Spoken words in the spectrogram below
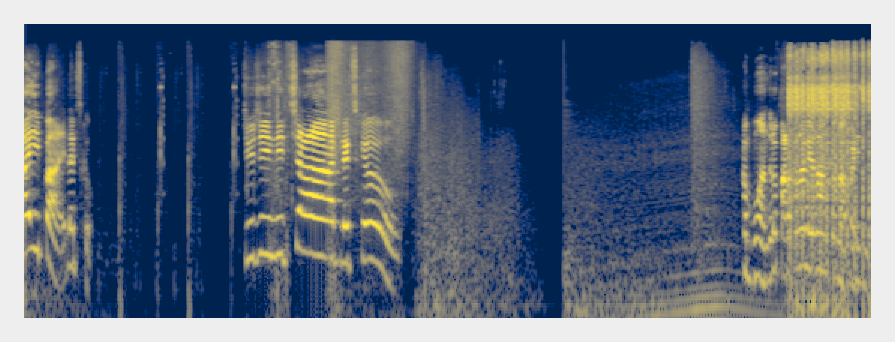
అయిపోయి లెట్స్ గో చూజీ in the chat let's go అమ్మో అందులో పడతాదా లేదా అనుకున్నా పడింది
